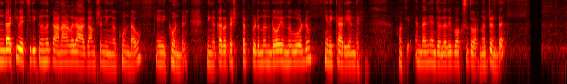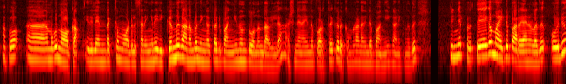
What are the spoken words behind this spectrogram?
ഉണ്ടാക്കി വെച്ചിരിക്കുന്നത് കാണാനുള്ളൊരു ആകാംക്ഷ നിങ്ങൾക്കും ഉണ്ടാവും എനിക്കും ഉണ്ട്. നിങ്ങൾക്കതൊക്കെ ഇഷ്ടപ്പെടുന്നുണ്ടോ എന്നുപോലും എനിക്കറിയണ്ടേ. ഓക്കെ എന്തായാലും ഞാൻ ജ്വല്ലറി ബോക്സ് തുറന്നിട്ടുണ്ട്. അപ്പോൾ നമുക്ക് നോക്കാം. ഇതിൽ എന്തൊക്കെ മോഡൽസാണ് ഇങ്ങനെ ഇരിക്കുന്നത് കാണുമ്പോൾ നിങ്ങൾക്ക് ഒരു ഭംഗിയൊന്നും തോന്നുന്നുണ്ടാവില്ല. പക്ഷെ ഞാൻ അതിന് പുറത്തേക്ക് എടുക്കുമ്പോഴാണ് അതിന്റെ ഭംഗി കാണിക്കുന്നത്. പിന്നെ പ്രത്യേകമായിട്ട് പറയാനുള്ളത് ഒരു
